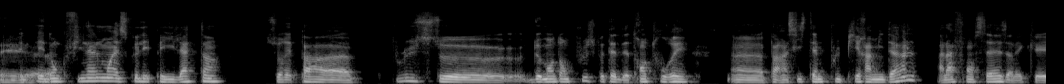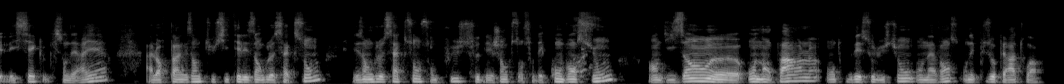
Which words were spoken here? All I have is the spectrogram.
Et, Et, et euh, donc, finalement, est-ce que les pays latins seraient pas plus euh, demandant plus peut-être d'être entourés euh, par un système plus pyramidal à la française avec les, les siècles qui sont derrière? Alors, par exemple, tu citais les anglo-saxons. Les anglo-saxons sont plus des gens qui sont sur des conventions en disant euh, on en parle, on trouve des solutions, on avance, on est plus opératoire.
